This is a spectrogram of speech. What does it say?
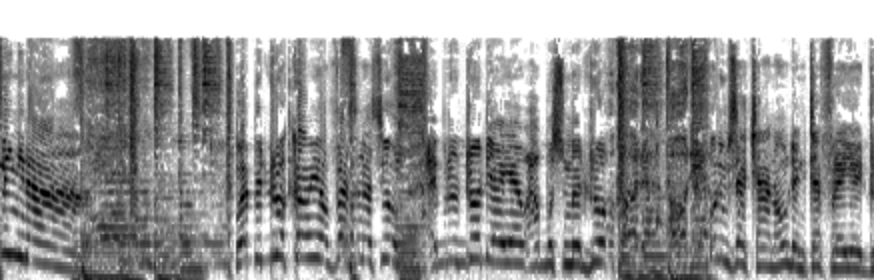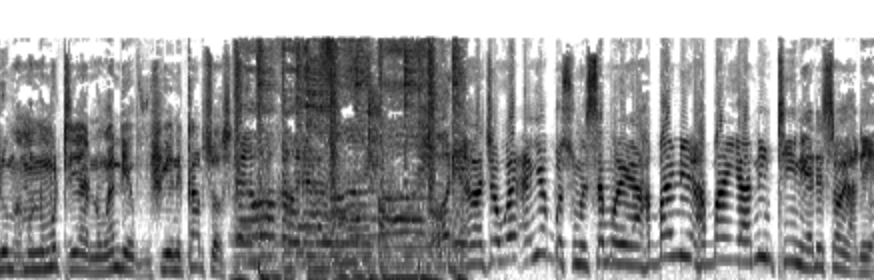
ne nyinaa wɔabiduro crown yɛ ɔfɛs na si o deɛ yɛ abosomaduro wonim sɛ china wode ntɛfrɛ yɛ aduro ma mo no moteɛ no wɔn deɛ hwie ne capsules wɛ ɛnyɛ bosomsɛm ɛ ne ahaban yɛ ne ntin sɛ ɔyadeɛ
